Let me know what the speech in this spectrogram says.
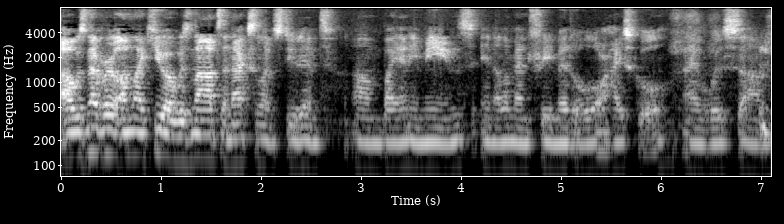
I was never, unlike you, I was not an excellent student um, by any means in elementary, middle, or high school. I was, um,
